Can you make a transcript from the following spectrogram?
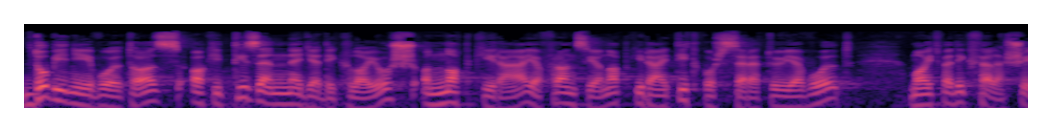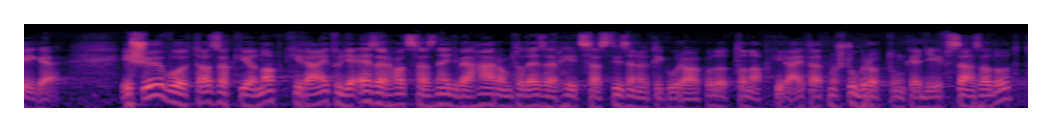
Dobinyé volt az, aki 14. Lajos, a napkirály, a francia napkirály titkos szeretője volt, majd pedig felesége. És ő volt az, aki a napkirályt, ugye 1643-tól 1715-ig uralkodott a napkirály, tehát most ugrottunk egy évszázadot,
